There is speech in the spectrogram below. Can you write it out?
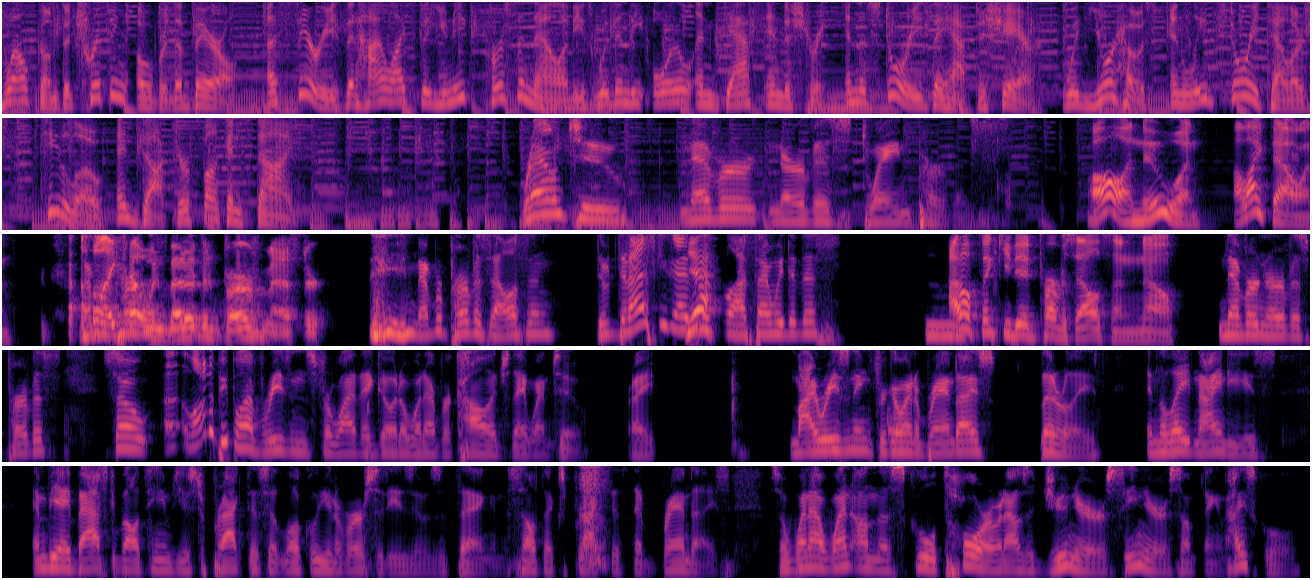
Welcome to Tripping Over the Barrel, a series that highlights the unique personalities within the oil and gas industry and the stories they have to share, with your hosts and lead storytellers, Tilo and Dr. Funkenstein. Round two, never nervous Dwayne Purvis. Oh, a new one. I like that one. I like that one better than Perv Master. Remember Pervis Ellison? Did, did I ask you guys Yeah. this the last time we did this? I don't think you did Pervis Ellison. No. Never nervous Purvis. So a lot of people have reasons for why they go to whatever college they went to, right? My reasoning for going to Brandeis, literally, in the late 90s, NBA basketball teams used to practice at local universities. It was a thing, and the Celtics practiced at Brandeis. So when I went on the school tour when I was a junior or senior or something in high school,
